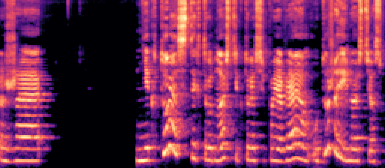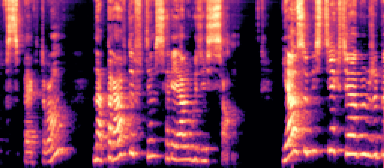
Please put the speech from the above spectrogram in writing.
że niektóre z tych trudności, które się pojawiają u dużej ilości osób w spektrum, naprawdę w tym serialu gdzieś są. Ja osobiście chciałabym, żeby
